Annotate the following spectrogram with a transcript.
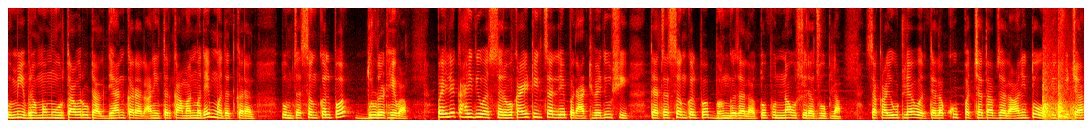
तुम्ही ब्रह्ममुहूर्तावर उठाल ध्यान कराल आणि इतर कामांमध्ये मदत कराल. तुमचा संकल्प दृढ ठेवा. पहिले काही दिवस सर्व काही ठीक चालले पण आठव्या दिवशी त्याचा संकल्प भंग झाला. तो पुन्हा उशिरा झोपला. सकाळी उठल्यावर त्याला खूप पश्चाताप झाला आणि तो भिक्षूच्या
